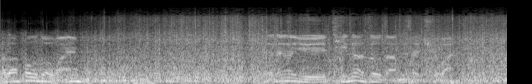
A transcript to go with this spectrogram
跑到后座玩一会儿，等那个雨停了之后，咱们再去玩。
